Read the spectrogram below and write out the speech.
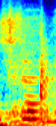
sister.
